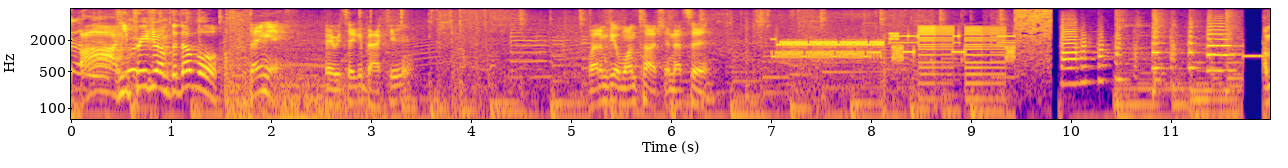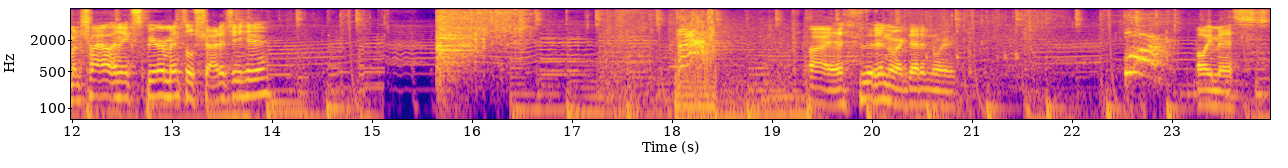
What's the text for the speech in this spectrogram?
Ah, he pre-jumped the double. Dang it. Okay, we take it back here. Let him get one touch, and that's it. I'm gonna try out an experimental strategy here. Alright, that didn't work, that didn't work. Oh, he missed.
